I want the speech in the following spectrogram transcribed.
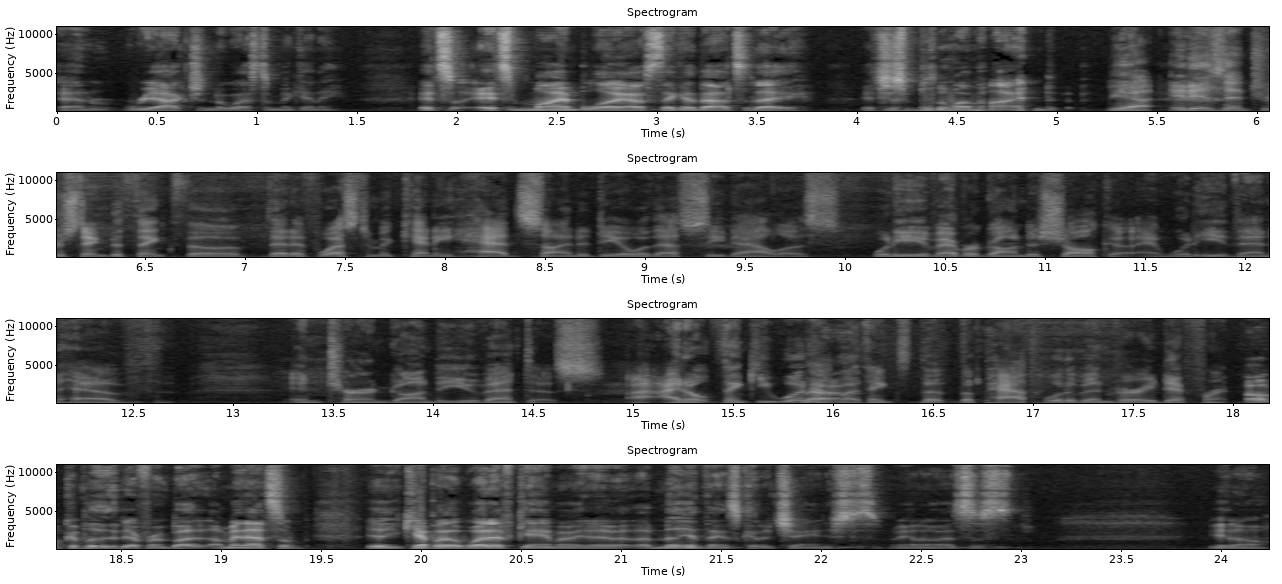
and reaction to Weston McKennie. It's it's mind blowing. I was thinking about it today. It just blew my mind. Yeah, it is interesting to think though that if Weston McKennie had signed a deal with FC Dallas, would he have ever gone to Schalke, and would he then have, in turn, gone to Juventus? I, I don't think he would have. I think the the path would have been very different. Oh, completely different. But I mean, that's a you can't play a what if game. I mean, a, a million things could have changed. You know, it's just you know,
